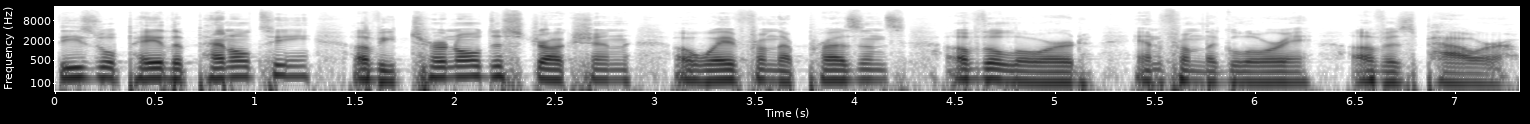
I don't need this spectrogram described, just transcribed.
These will pay the penalty of eternal destruction away from the presence of the Lord and from the glory of his power.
